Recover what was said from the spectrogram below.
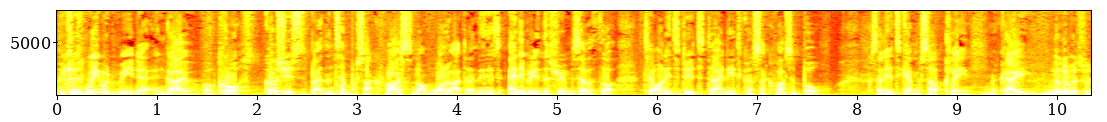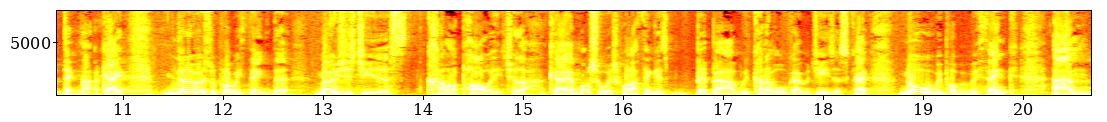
because we would read it and go, of course, of course, Jesus is better than temple sacrifice. not one of. I don't think there's anybody in this room that's ever thought, "Tell what I need to do today. I need to go and sacrifice a bull because I need to get myself clean." Okay, none of us would think that. Okay, none of us would probably think that Moses, Jesus, kind of on a par with each other. Okay, I'm not sure which one I think is a bit better. We kind of all go with Jesus. Okay, nor would we probably think um,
